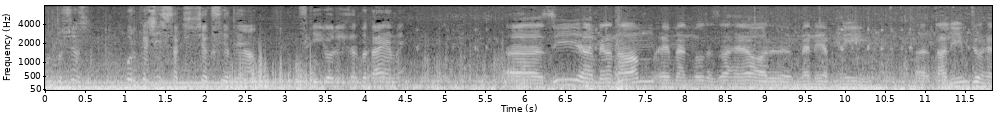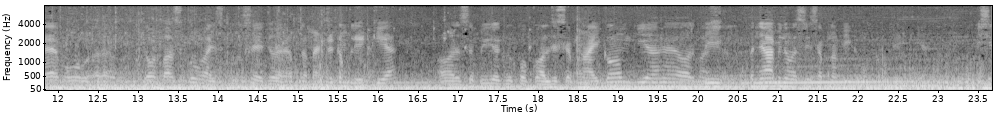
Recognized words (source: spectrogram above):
पुरकशिश पुरकशिश शख्सियत हैं आप? इसकी जो रीज़न बताएँ हमें। जी मेरा नाम मैनुअल रज़ा है और मैंने अपनी तालीम जो है वो डॉन बास्को हाई स्कूल से जो है अपना मैट्रिक कंप्लीट किया और सुपीरियर ग्रुप ऑफ़ कॉलेज से अपना आई कॉम किया है और भी पंजाब यूनिवर्सिटी से अपना बी कॉम कंप्लीट किया इसी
